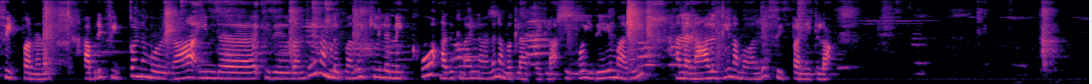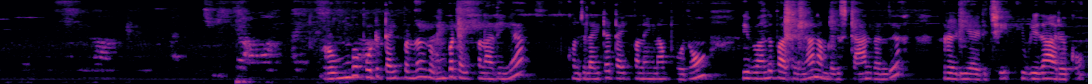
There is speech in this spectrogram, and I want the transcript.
ஃபிட் பண்ணணும். அப்படி ஃபிட் பண்ணும்போது தான் இந்த இது வந்து நம்மளுக்கு வந்து கீழே நிற்கும் அதுக்கு மேலே வந்து நம்ம கிளாத் தைக்கலாம். இப்போது இதே மாதிரி அந்த நாலுத்தையும் நம்ம வந்து ஃபிட் பண்ணிக்கலாம். ரொம்ப போட்டு டைட் பண்ணால் ரொம்ப டைட் பண்ணாதீங்க. கொஞ்சம் லைட்டாக டைட் பண்ணிங்கன்னா போதும். இப்போ வந்து பார்த்திங்கன்னா நம்மளுக்கு ஸ்டாண்ட் வந்து ரெடி ஆகிடுச்சி இப்படி தான் இருக்கும்.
